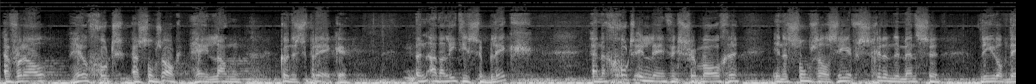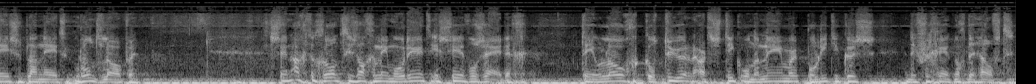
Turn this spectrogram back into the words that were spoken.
en vooral heel goed en soms ook heel lang kunnen spreken. Een analytische blik en een goed inlevingsvermogen in de soms wel zeer verschillende mensen die hier op deze planeet rondlopen. Zijn achtergrond is al gememoreerd, is zeer veelzijdig. Theoloog, cultuur- en artistiek ondernemer, politicus en ik vergeet nog de helft.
